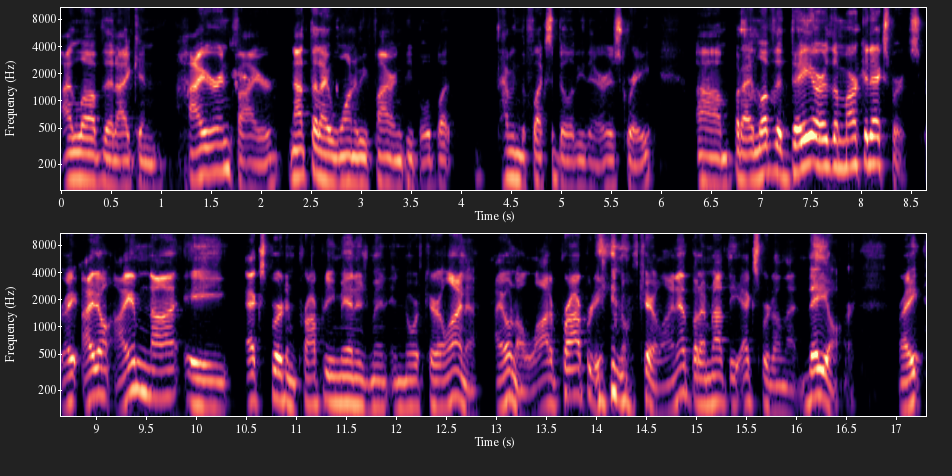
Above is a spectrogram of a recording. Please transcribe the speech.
I love that I can hire and fire. Not that I want to be firing people, but having the flexibility there is great. Um, but I love that they are the market experts, right? I don't. I am not a expert in property management in North Carolina. I own a lot of property in North Carolina, but I'm not the expert on that. They are right?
